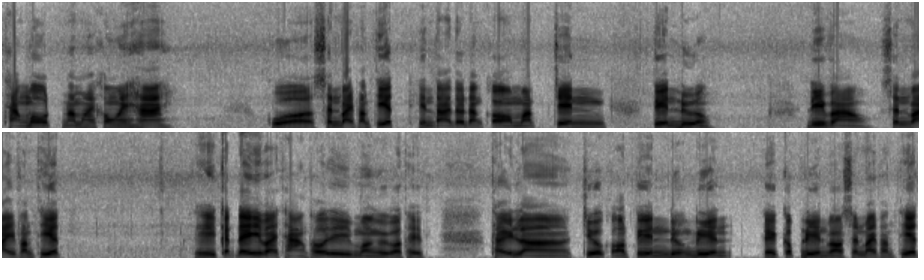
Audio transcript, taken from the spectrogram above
tháng 1 năm 2022 của sân bay Phan Thiết. Hiện tại tôi đang có mặt trên tuyến đường đi vào sân bay Phan Thiết. Thì cách đây vài tháng thôi thì mọi người có thể thấy là chưa có tuyến đường điện để cấp điện vào sân bay Phan Thiết.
